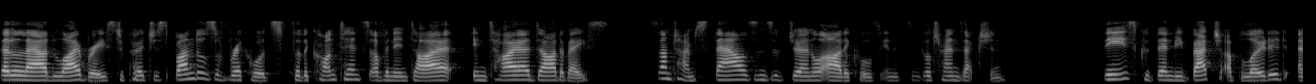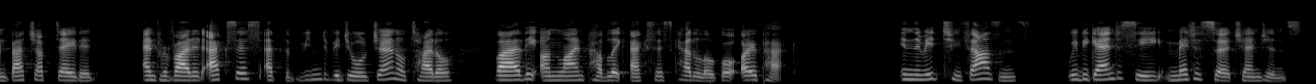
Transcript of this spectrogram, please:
that allowed libraries to purchase bundles of records for the contents of an entire, entire database, sometimes thousands of journal articles in a single transaction. These could then be batch uploaded and batch updated and provided access at the individual journal title via the Online Public Access Catalog or OPAC. In the mid 2000s, we began to see meta search engines,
